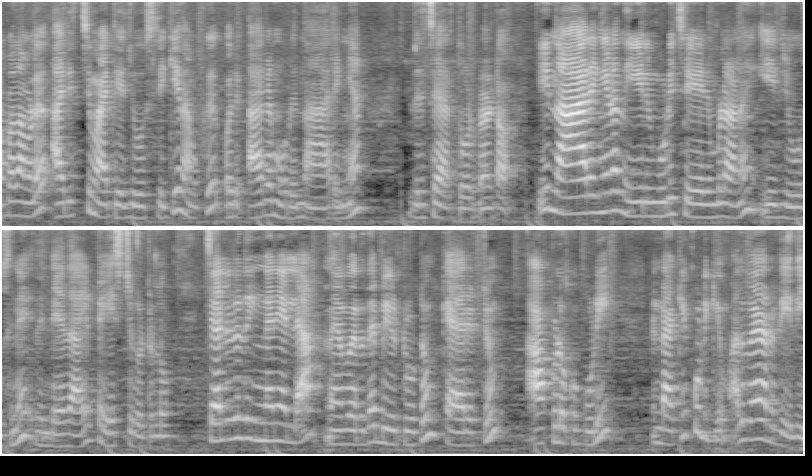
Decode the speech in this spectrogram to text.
അപ്പോൾ നമ്മൾ അരിച്ച് മാറ്റിയ ജ്യൂസിലേക്ക് നമുക്ക് ഒരു അരമുറി നാരങ്ങ ഇതിൽ ചേർത്ത് കൊടുക്കണം കേട്ടോ. ഈ നാരങ്ങയുടെ നീരും കൂടി ചേരുമ്പോഴാണ് ഈ ജ്യൂസിന് ഇതിന്റേതായ ടേസ്റ്റ് കിട്ടുള്ളൂ. ചിലരിത് ഇങ്ങനെയല്ല വെറുതെ ബീട്രൂട്ടും ക്യാരറ്റും ആപ്പിളും ഒക്കെ കൂടി ഉണ്ടാക്കി കുടിക്കും. അത് വേറെ രീതി.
